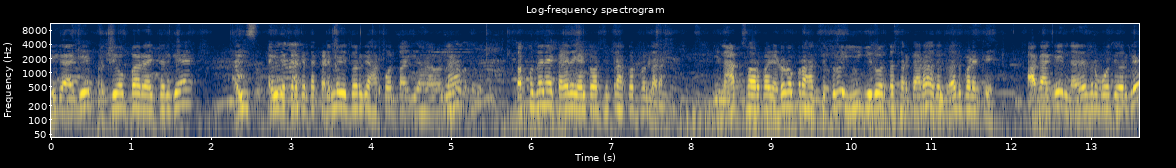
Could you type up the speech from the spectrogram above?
ಹೀಗಾಗಿ ಪ್ರತಿಯೊಬ್ಬ ರೈತರಿಗೆ ಐಸ್, ಐದು ಎಕರೆಗಿಂತ ಕಡಿಮೆ ಇದ್ದವ್ರಿಗೆ ಹಾಕುವಂತ ಈ ಹಣವನ್ನ ತಪ್ಪದೇ ಕಳೆದ ಎಂಟು ವರ್ಷದಿಂದ ಹಾಕೋದು ಬಂದಾರ. ಈ ನಾಲ್ಕು ಸಾವಿರ ರೂಪಾಯಿ ಯಡಿಯೂರಪ್ಪ ಹಾಕ್ತಿದ್ರು, ಈಗ ಇರುವಂತ ಸರ್ಕಾರ ಅದನ್ನ ರದ್ದು ಪಡೈತಿ ಹಾಗಾಗಿ ನರೇಂದ್ರ ಮೋದಿ ಅವರಿಗೆ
